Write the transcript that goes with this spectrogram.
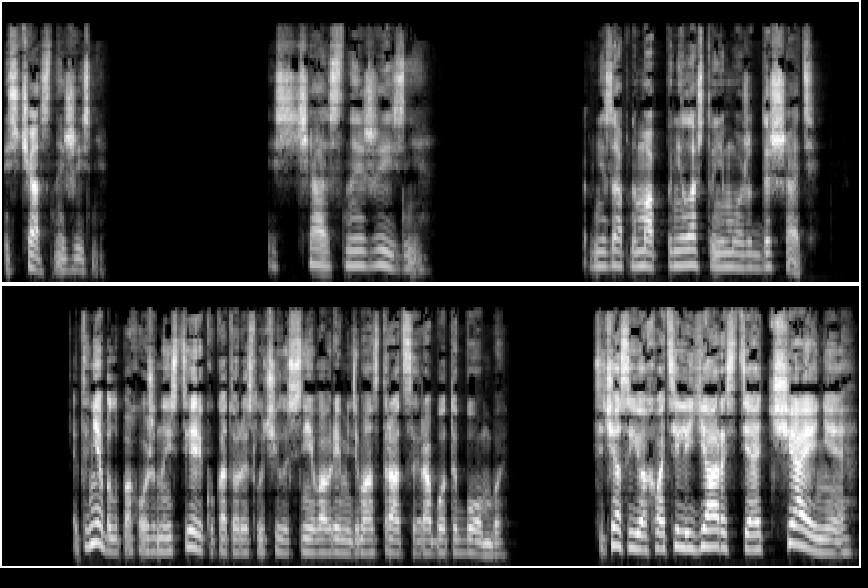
из частной жизни? Из частной жизни. Внезапно Мап поняла, что не может дышать. Это не было похоже на истерику, которая случилась с ней во время демонстрации работы бомбы. Сейчас ее охватили ярость и отчаяние,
